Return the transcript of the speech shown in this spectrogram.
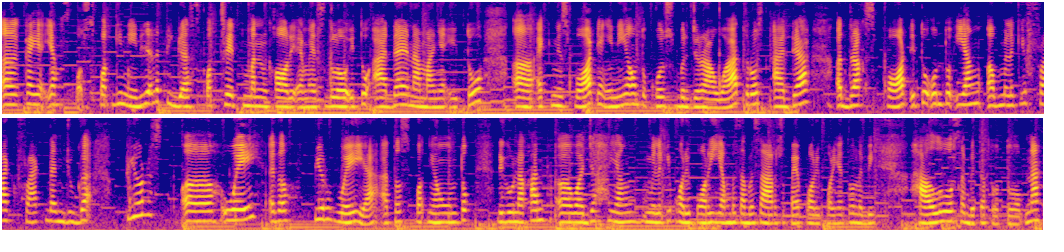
uh, kayak yang spot-spot gini dia ada tiga spot treatment kalau di MS Glow itu ada yang namanya itu uh, acne spot yang ini untuk khusus berjerawat terus ada uh, dark spot itu untuk yang uh, memiliki flek-flek dan juga pure uh, way atau pure way ya atau spot yang untuk digunakan uh, wajah yang memiliki pori-pori yang besar-besar supaya pori-porinya tuh lebih halus, lebih tertutup. Nah,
